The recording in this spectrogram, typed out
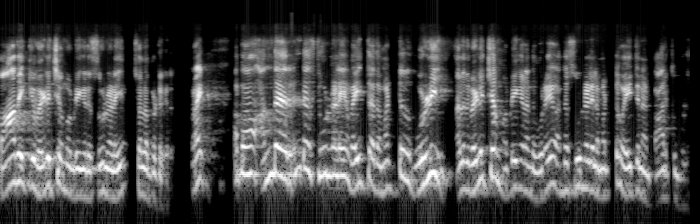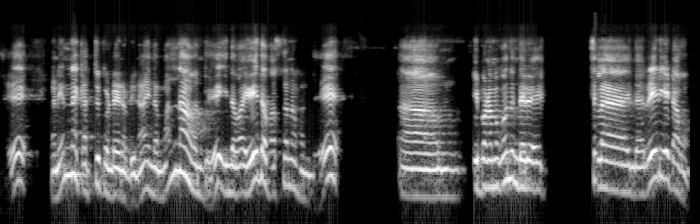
பாதைக்கு வெளிச்சம் அப்படிங்கிற சூழ்நிலையும் சொல்லப்பட்டுகிறது ரைட் அப்போ அந்த ரெண்டு சூழ்நிலையும் வைத்து அதை மட்டும் ஒளி அல்லது வெளிச்சம் அப்படிங்கிற அந்த ஒரே அந்த சூழ்நிலையில மட்டும் வைத்து நான் பார்க்கும் பொழுது நான் என்ன கற்றுக்கொண்டேன் அப்படின்னா இந்த மன்னா வந்து இந்த வேத வசனம் வந்து இப்போ நமக்கு வந்து இந்த சில இந்த ரேடியேட் ஆகும்.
